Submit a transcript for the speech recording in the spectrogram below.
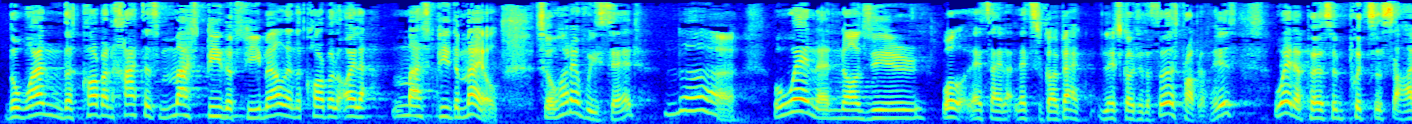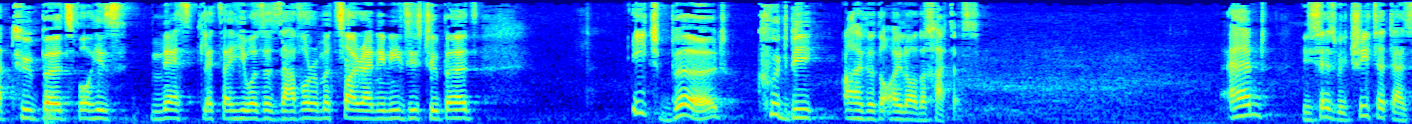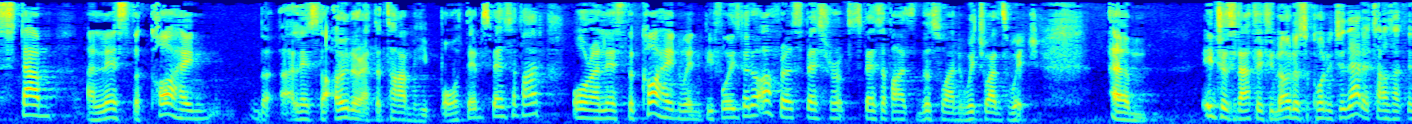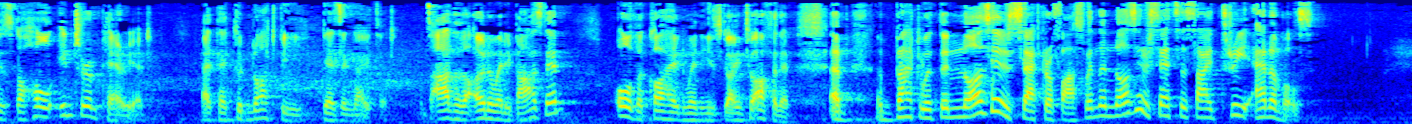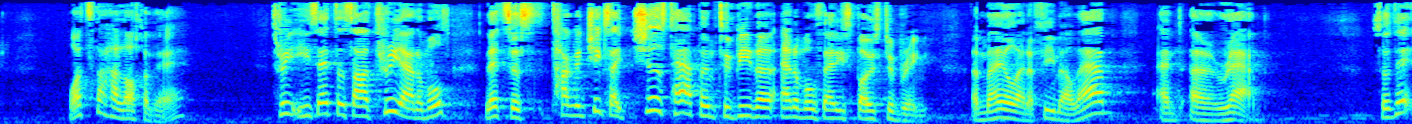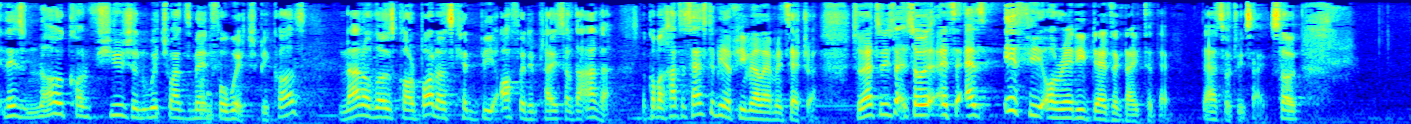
the one, the korban chatas must be the female and the korban oila must be the male. So what have we said? No. When a nazir, well, let's say, let's go back, let's go to the first problem. Is when a person puts aside two birds for his nest. Let's say he was a zav or a mitzvah and he needs his two birds. Each bird could be either the oil or the chatas. And he says we treat it as stam unless the kohen the, unless the owner at the time he bought them specified, or unless the kohen, when before he's going to offer, speci- specifies this one, which one's which. Um, interesting enough, if you notice, according to that, it sounds like there's the whole interim period that they could not be designated. It's either the owner when he buys them, or the kohen when he's going to offer them. Um, but with the nazir sacrifice, when the nazir sets aside three animals, what's the halacha there? Three, he sets aside three animals. Let's just tongue in cheek say, just happen to be the animals that he's supposed to bring a male and a female lamb and a ram. So there, there's no confusion which one's meant for which because none of those korbanos can be offered in place of the other. The korban has to be a female lamb, etc. So that's what he's saying. So it's as if he already designated them. That's what we're saying. So,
